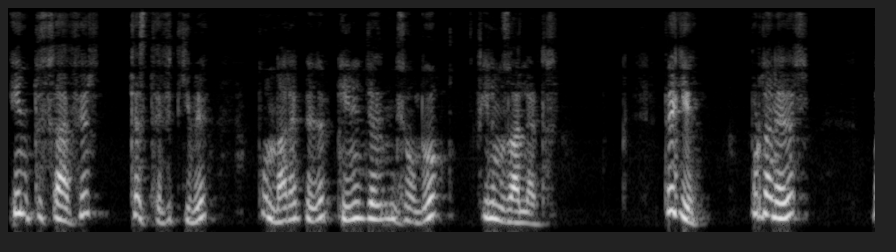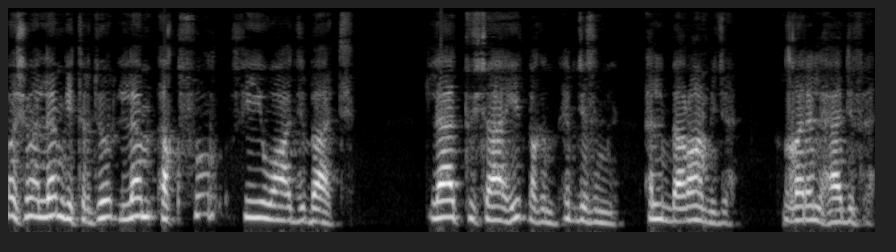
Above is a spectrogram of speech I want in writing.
in tüsafir, testefit gibi bunlar hep nedir? İnin cezmiş olduğu fiil muzallerdir. Peki burada nedir? Başına lem getir diyor. Lem aksur fi vacibat. La tüşahid. Bakın hep cezimli. El beramice. Garel hadife.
